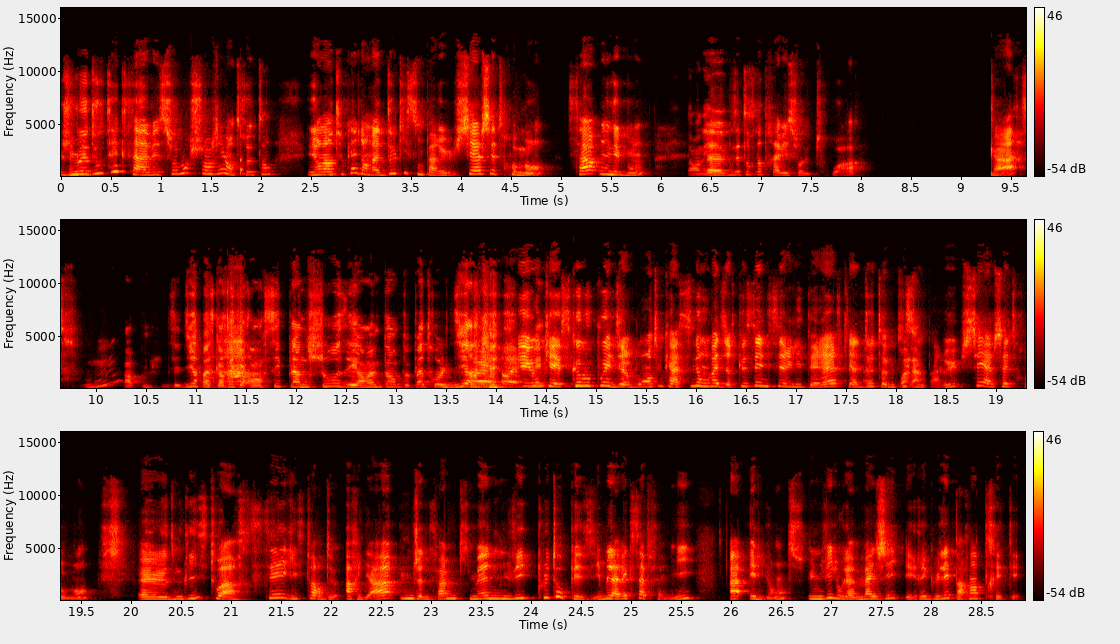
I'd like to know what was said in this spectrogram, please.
Je me doutais que ça avait sûrement changé entre temps. Et en, en tout cas, il y en a deux qui sont parus chez Hachette Roman. Ça, on est bon. On est- Euh, vous êtes en train de travailler sur le 3, 4. Ah, c'est dur parce qu'en fait, on sait plein de choses et en même temps, on peut pas trop le dire. Et ok, ce que vous pouvez dire, bon, en tout cas, sinon on va dire que c'est une série littéraire qui a deux tomes qui Voilà. sont parus chez Hachette Roman. Euh, donc l'histoire, c'est l'histoire de Aria, une jeune femme qui mène une vie plutôt paisible avec sa famille à Eliante, une ville où la magie est régulée par un traité.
